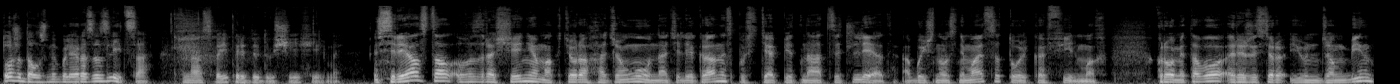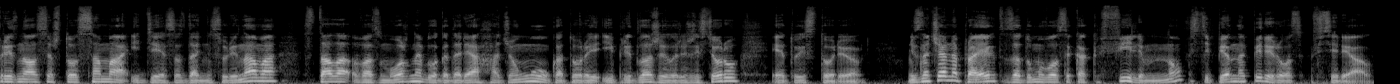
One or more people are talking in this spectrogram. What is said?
тоже должны были разозлиться на свои предыдущие фильмы. Сериал стал возвращением актера Ха Джонгу на телеэкраны спустя 15 лет. Обычно он снимается только в фильмах. Кроме того, режиссер Юн Джонг Бин признался, что сама идея создания Суринама стала возможной благодаря Ха Джонгу, который и предложил режиссеру эту историю. Изначально проект задумывался как фильм, но постепенно перерос в сериал.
